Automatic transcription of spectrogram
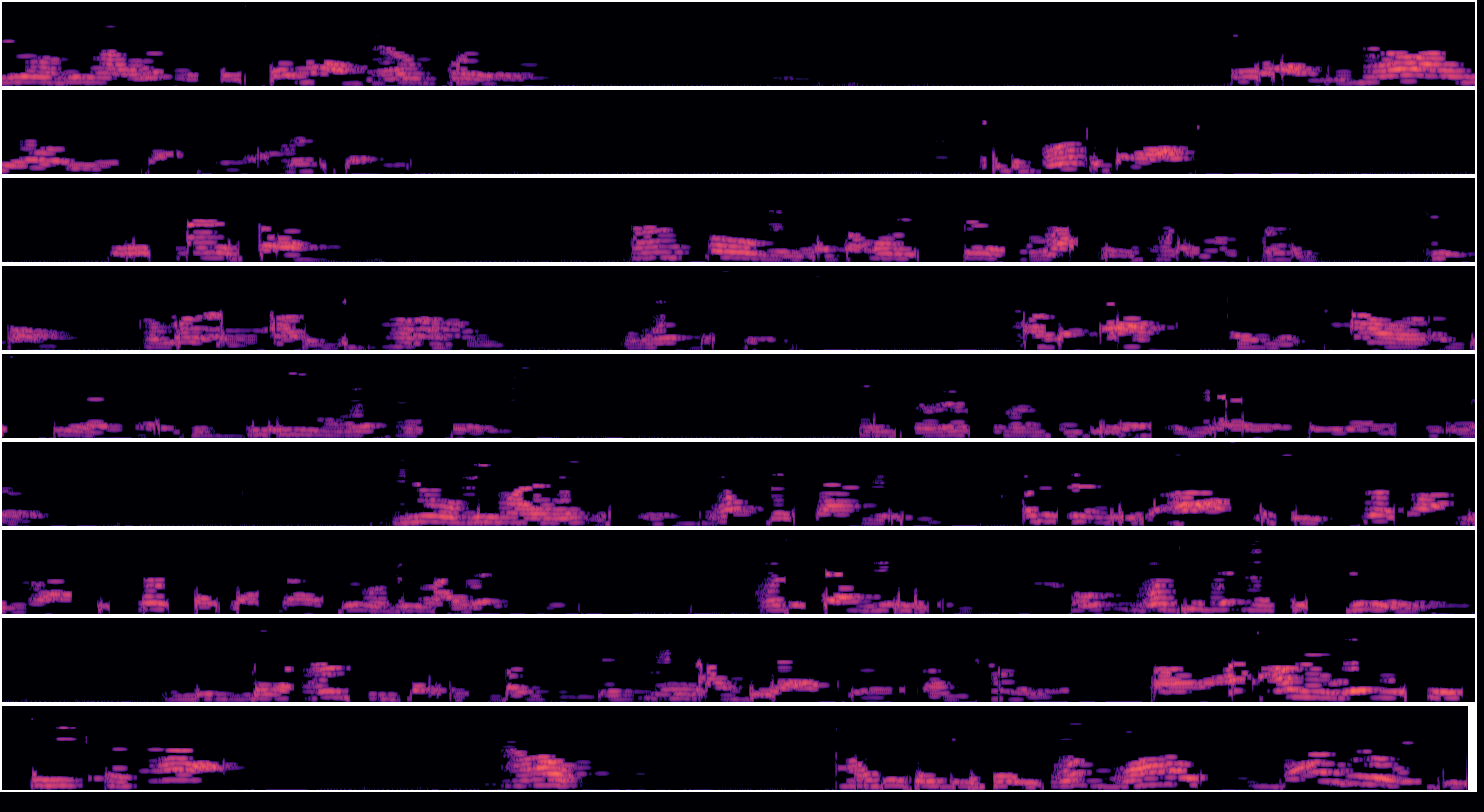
You will be my witnesses, they had no clue. They had no idea what he was talking about. In the book of Acts, it's kind of a unfolding of the Holy Spirit's lesson plan for people to learn how to become witnesses, how to act in the power of the Spirit and to be witnesses in Jerusalem, Judea, Samaria, and the ends of the earth. You will be my witnesses. What does that mean? What does it mean to us if he's still talking to us? He still says that to. You will be my witnesses. What does that mean? What do witnesses do? You may have heard some things, but it may not be accurate. I'm telling you. Uh, how do witnesses speak and act? How how do they behave? What, why why will we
